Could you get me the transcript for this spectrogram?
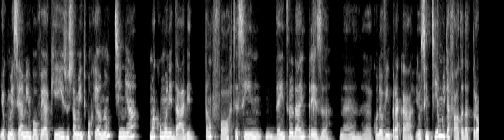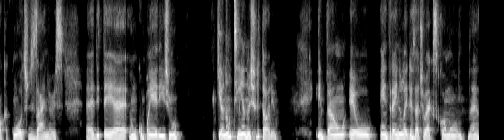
E eu comecei a me envolver aqui justamente porque eu não tinha uma comunidade tão forte assim dentro da empresa, né? É, quando eu vim para cá, eu sentia muita falta da troca com outros designers, é, de ter é, um companheirismo que eu não tinha no escritório. Então eu entrei no Ladies at UX como né,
